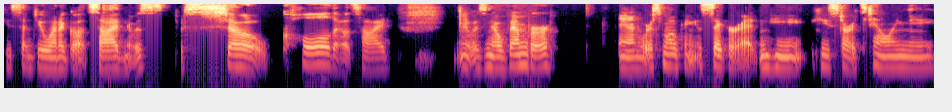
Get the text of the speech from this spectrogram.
he said, do you want to go outside? And it was, it was so cold outside. It was November and we're smoking a cigarette and he he starts telling me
